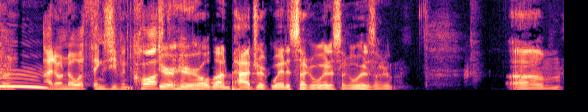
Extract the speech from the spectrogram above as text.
don't I don't know what things even cost. Here, here, hold on, Patrick. Wait a second. Wait a second. Wait a second. Um,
